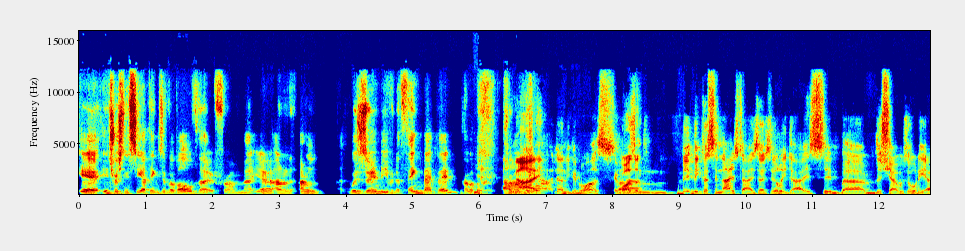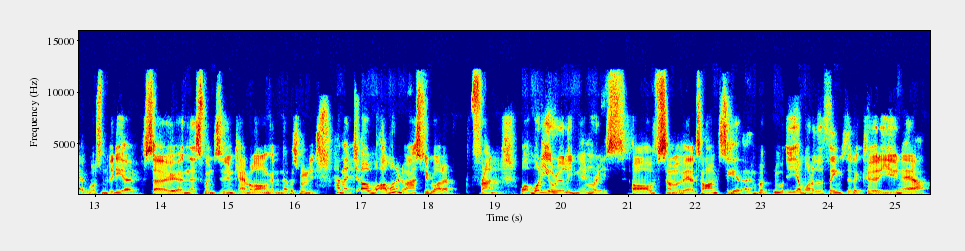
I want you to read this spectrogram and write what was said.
yeah, interesting to see how things have evolved though. From uh, you know, I don't, I don't was Zoom even a thing back then? Probably. Oh, no, I don't think it was. It wasn't um, because in those days, those early days, it, uh, the show was audio, it wasn't video. So, and that's when Zoom came along, and that was brilliant. How much? Oh, I wanted to ask you right up front. What What are your early memories of some of our times together? What yeah, What are the things that occur to you now?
